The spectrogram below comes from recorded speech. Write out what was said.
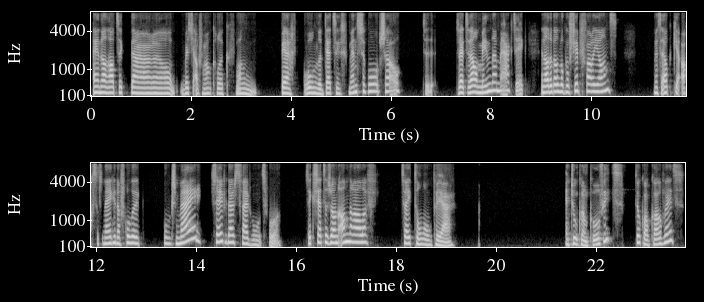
En dan had ik daar een beetje afhankelijk van per ronde 30 mensen voor of zo. Het werd wel minder, merkte ik. En dan had ik ook nog een VIP-variant. Met elke keer acht of negen. Daar vroeg ik volgens mij 7500 voor. Dus ik zette zo'n anderhalf, twee ton om per jaar. En toen kwam COVID. Toen kwam COVID.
